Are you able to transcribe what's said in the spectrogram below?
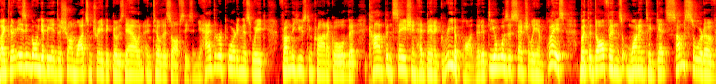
like there isn't going to be a Deshaun Watson trade that goes down until this offseason. You had the reporting this week from the Houston Chronicle that compensation had been agreed upon, that a deal was essentially in place, but the Dolphins wanted to get some sort of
